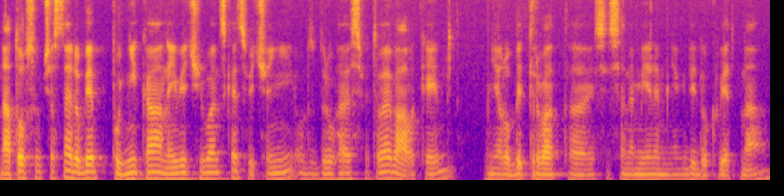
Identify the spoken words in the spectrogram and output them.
Na to v současné době podniká největší vojenské cvičení od druhé světové války. Mělo by trvat, eh, jestli se nemýlím, někdy do května,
